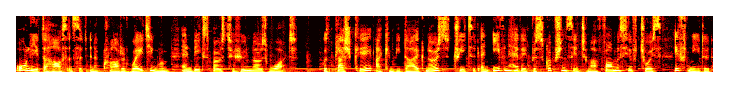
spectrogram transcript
or leave the house and sit in a crowded waiting room and be exposed to who knows what. With PlushCare, I can be diagnosed, treated, and even have a prescription sent to my pharmacy of choice if needed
